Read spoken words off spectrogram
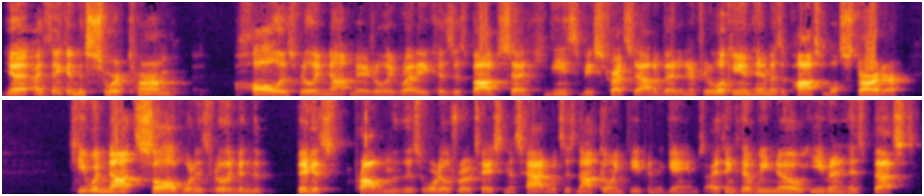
Yeah, I think in the short term, Hall is really not major league ready because, as Bob said, he needs to be stretched out a bit. And if you're looking at him as a possible starter, he would not solve what has really been the biggest problem that this Orioles rotation has had, which is not going deep into games. I think that we know, even in his best,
